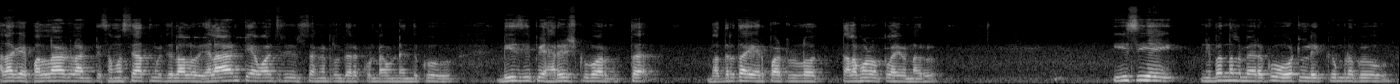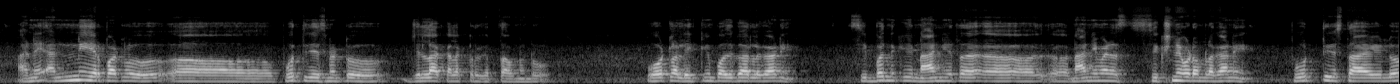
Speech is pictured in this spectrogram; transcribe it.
అలాగే పల్నాడు లాంటి సమస్యాత్మక జిల్లాలో ఎలాంటి అవాంఛనీయ సంఘటనలు జరగకుండా ఉండేందుకు డీజీపీ హరీష్ కుమార్ గుప్తా భద్రతా ఏర్పాట్లలో తలమొక్కలై ఉన్నారు. ఈసీఐ నిబంధనల మేరకు ఓట్ల లెక్కింపునకు అనే అన్ని ఏర్పాట్లు పూర్తి చేసినట్టు జిల్లా కలెక్టర్ చెప్తా ఉన్నారు. ఓట్ల లెక్కింపు అధికారులు కానీ సిబ్బందికి నాణ్యత నాణ్యమైన శిక్షణ ఇవ్వడంలో కానీ పూర్తి స్థాయిలో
